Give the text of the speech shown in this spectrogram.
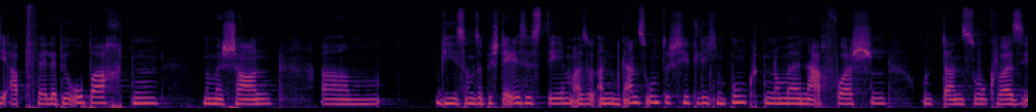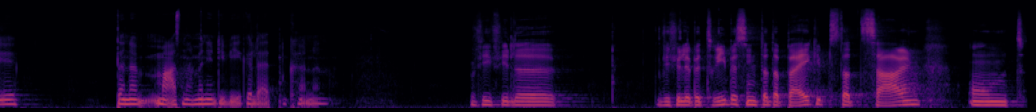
die Abfälle beobachten, nochmal schauen, ähm, wie ist unser Bestellsystem, also an ganz unterschiedlichen Punkten nochmal nachforschen und dann so quasi dann Maßnahmen in die Wege leiten können. Wie viele, wie viele Betriebe sind da dabei? Gibt es da Zahlen? Und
